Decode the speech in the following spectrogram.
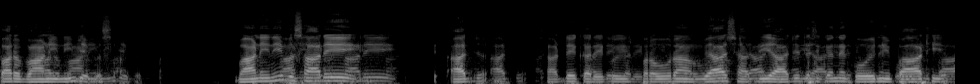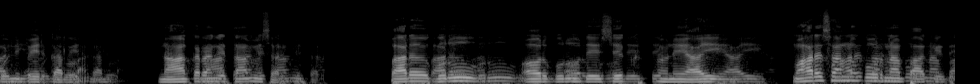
ਪਰ ਬਾਣੀ ਨਹੀਂ ਜੇ ਬਸਾਰੀ ਬਾਣੀ ਨਹੀਂ ਬਸਾਰੇ ਅੱਜ ਸਾਡੇ ਘਰੇ ਕੋਈ ਪ੍ਰੋਗਰਾਮ ਵਿਆਹ ਸ਼ਾਦੀ ਆ ਜੇ ਤੇ ਅਸੀਂ ਕਹਿੰਦੇ ਕੋਈ ਨਹੀਂ ਪਾਠ ਹੀ ਕੋਈ ਨਹੀਂ ਫੇਰ ਕਰ ਲਾਂਗੇ। ਨਾ ਕਰਾਂਗੇ ਤਾਂ ਵੀ ਸਰ ਪਰ ਗੁਰੂ ਔਰ ਗੁਰੂ ਦੇ ਸਿੱਖ ਨੇ ਆਏ। ਮਹਾਰਾਜ ਸਾਨੂੰ ਪੂਰਨਾ ਪਾ ਕੇ ਦੇ।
